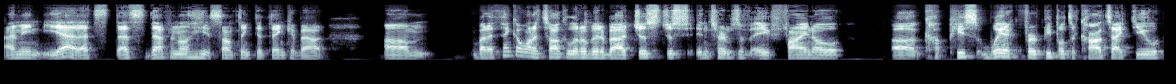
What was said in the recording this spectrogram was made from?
I mean, yeah, that's that's definitely something to think about. Um, but I think I want to talk a little bit about just just in terms of a final uh piece way for people to contact you.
